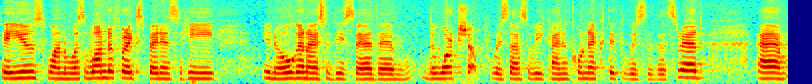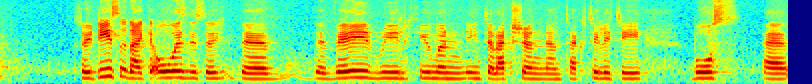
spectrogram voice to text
Taeyoon's one was a wonderful experience. He, you know, organized this uh, the, the workshop with us. We kind of connected with the thread. Um, so it is like always this uh, the the very real human interaction and tactility, both uh,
